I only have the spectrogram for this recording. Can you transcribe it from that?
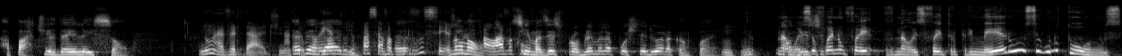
a partir da eleição. Não é verdade. Na é campanha verdade. tudo passava é. por você. A não, não. falava Sim, com... mas esse problema é posterior à campanha. Uhum. Então, não, isso foi, não foi. Não, isso foi entre o primeiro e o segundo turnos.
